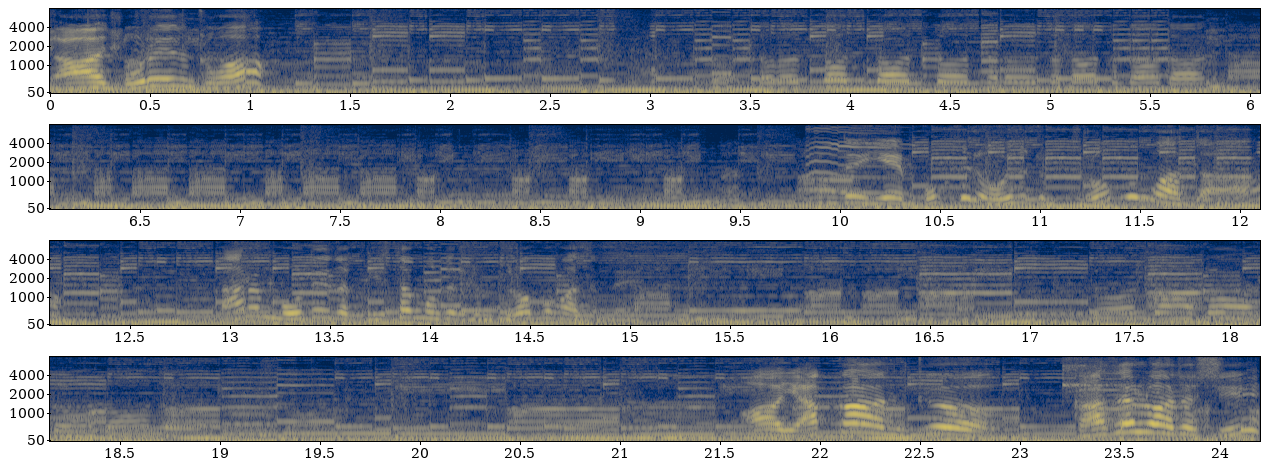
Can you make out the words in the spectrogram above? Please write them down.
야 노래는 좋아? 근데 얘 목소리 어디서 좀 들어본 것 같다. 다른 모드에서 비슷한 목소리 좀 들어본 것 같은데. 아 약간 그 가셀로 아저씨?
